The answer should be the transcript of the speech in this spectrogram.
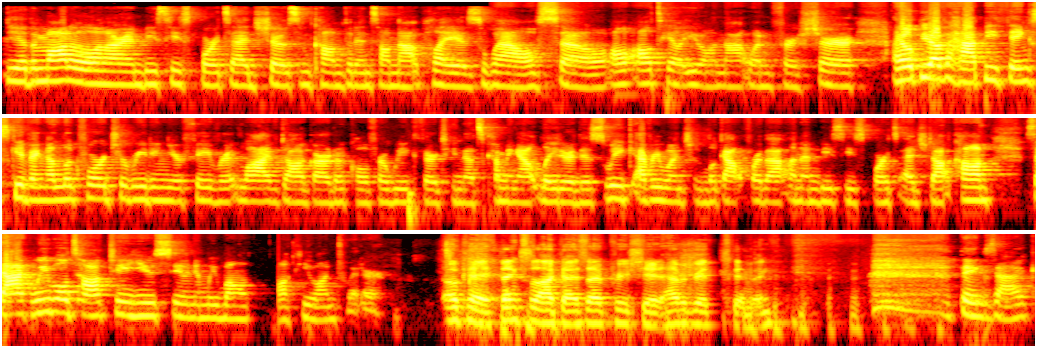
Yeah, the model on our NBC Sports Edge shows some confidence on that play as well. So I'll, I'll tail you on that one for sure. I hope you have a happy Thanksgiving. I look forward to reading your favorite live dog article for week 13 that's coming out later this week. Everyone should look out for that on NBCSportsEdge.com. Zach, we will talk to you soon and we won't block you on Twitter. Okay. Thanks a lot, guys. I appreciate it. Have a great Thanksgiving. Thanks, Zach.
